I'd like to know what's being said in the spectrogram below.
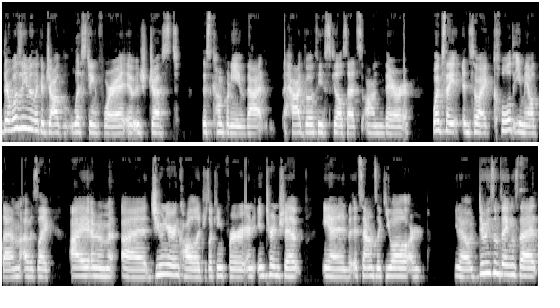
there wasn't even like a job listing for it. It was just this company that had both these skill sets on their website. And so I cold emailed them. I was like, I am a junior in college looking for an internship. And it sounds like you all are, you know, doing some things that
